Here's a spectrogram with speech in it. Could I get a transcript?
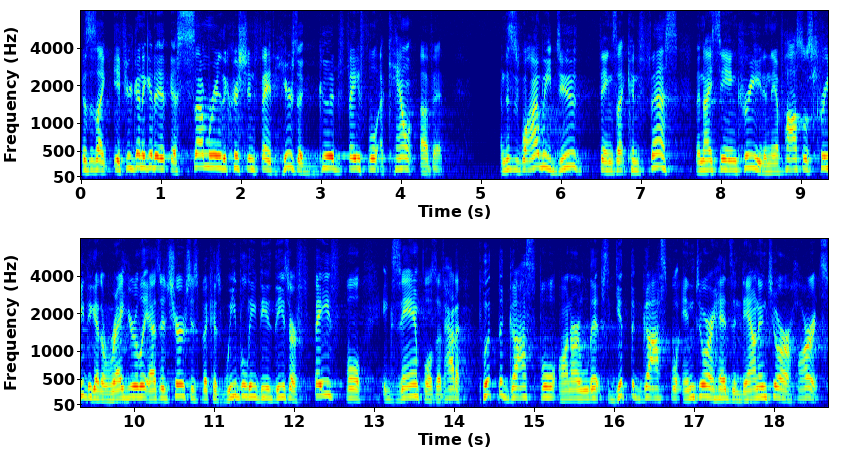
This is like if you're going to get a, a summary of the Christian faith, here's a good, faithful account of it. And this is why we do things like confess the Nicene Creed and the Apostles' Creed together regularly as a church, is because we believe these, these are faithful examples of how to put the gospel on our lips, get the gospel into our heads and down into our hearts,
